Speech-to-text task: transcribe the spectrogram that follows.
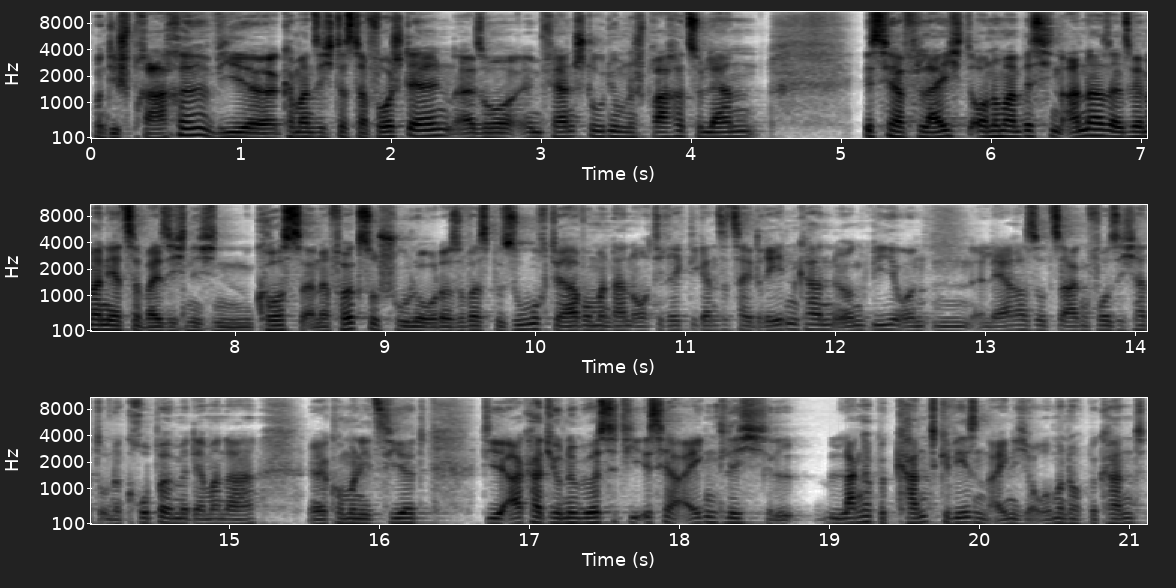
Und die Sprache, wie kann man sich das da vorstellen? Also im Fernstudium eine Sprache zu lernen, ist ja vielleicht auch nochmal ein bisschen anders, als wenn man jetzt, weiß ich nicht, einen Kurs an der Volkshochschule oder sowas besucht, ja, wo man dann auch direkt die ganze Zeit reden kann irgendwie und einen Lehrer sozusagen vor sich hat und eine Gruppe, mit der man da äh, kommuniziert. Die ACAD University ist ja eigentlich lange bekannt gewesen, eigentlich auch immer noch bekannt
